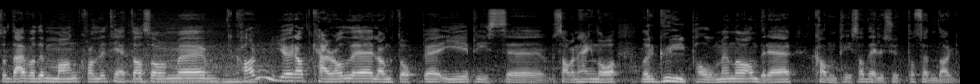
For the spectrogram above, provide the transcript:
Så der var det mange kvaliteter som eh, kan gjøre at Carol er langt opp i prissammenheng nå, når Gullpalmen og andre Cannes-priser deles ut på søndag.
